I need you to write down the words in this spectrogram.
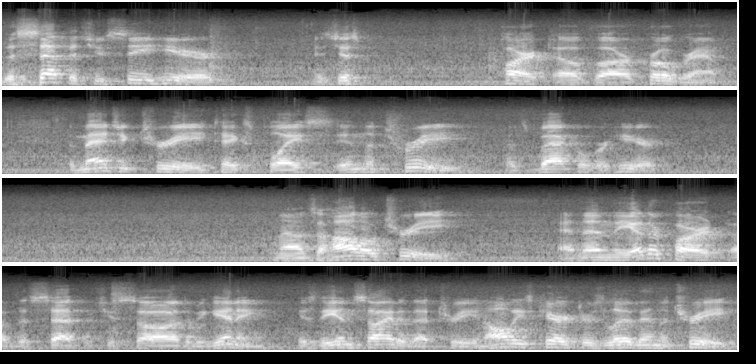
The set that you see here is just part of our program. The magic tree takes place in the tree that's back over here. Now, it's a hollow tree, and then the other part of the set that you saw at the beginning is the inside of that tree. And all these characters live in the tree.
